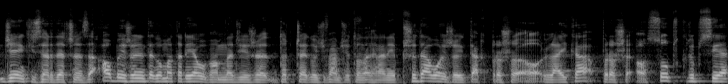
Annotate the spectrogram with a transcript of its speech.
Dzięki serdeczne za obejrzenie tego materiału. Mam nadzieję, że do czegoś Wam się to nagranie przydało. Jeżeli tak, proszę o lajka, proszę o subskrypcję.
